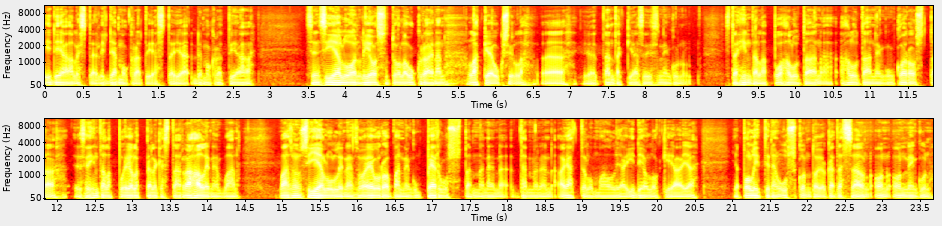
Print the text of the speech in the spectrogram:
ideaalista eli demokratiasta ja demokratiaa sen sielu on liossa tuolla Ukrainan lakeuksilla ja tämän takia siis niin kuin sitä hintalappua halutaan, halutaan niin kuin korostaa. Ja se hintalappu ei ole pelkästään rahallinen, vaan vaan se on sielullinen, se on Euroopan niin kuin perus tämmöinen ajattelumalli ja ideologia ja, ja poliittinen uskonto, joka tässä on, on, on niin kuin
